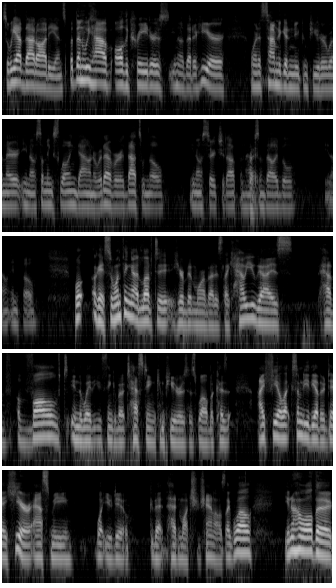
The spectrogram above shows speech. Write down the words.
so we have that audience but then we have all the creators you know that are here when it's time to get a new computer when they're you know something's slowing down or whatever that's when they'll you know search it up and have Right. some valuable you know info Well, okay. So one thing I'd love to hear a bit more about is like how you guys have evolved in the way that you think about testing computers as well. Because I feel like somebody the other day here asked me what you do that hadn't watched your channel. I was like, well, you know how all the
